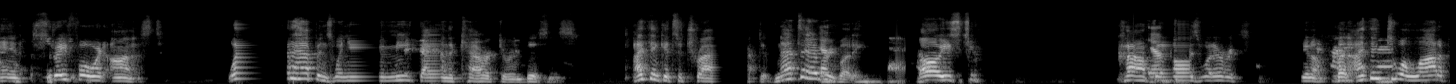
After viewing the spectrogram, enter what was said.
and straightforward, honest. What, what happens when you meet that kind of character in business? I think it's attractive, not to everybody. Oh, he's too confident, yeah. whatever, you know. But I think to a lot of,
